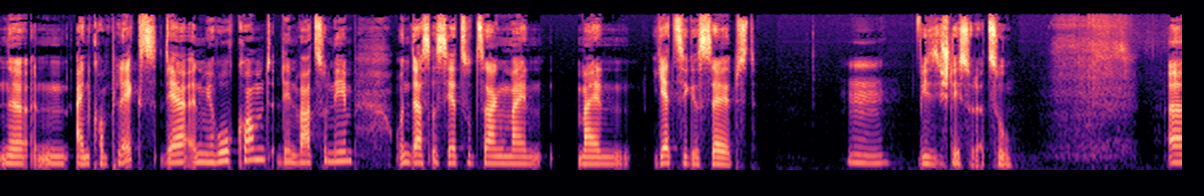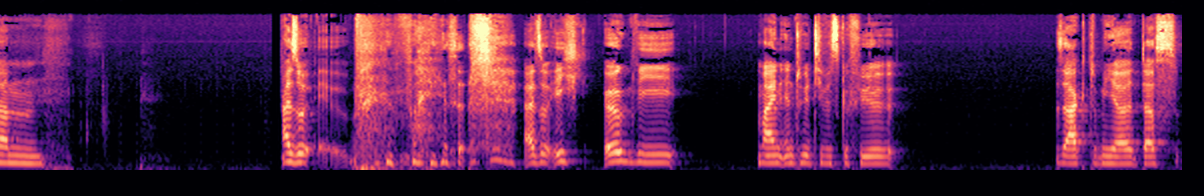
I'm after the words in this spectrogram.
eine, ein Komplex, der in mir hochkommt, den wahrzunehmen, und das ist jetzt sozusagen mein, mein jetziges Selbst. Hm. Wie stehst du dazu? Ähm, also, äh, also ich irgendwie mein intuitives Gefühl sagte mir, dass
